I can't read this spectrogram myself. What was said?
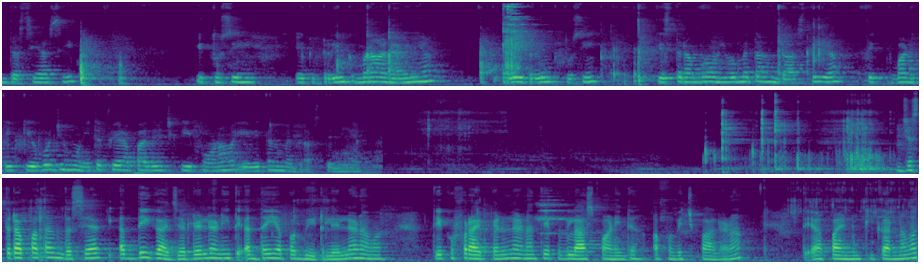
ਦੱਸਿਆ ਸੀ ਕਿ ਤੁਸੀਂ ਇੱਕ ਡਰਿੰਕ ਬਣਾ ਲੈਣੀ ਆ। ਤੇ ਉਹ ਡਰਿੰਕ ਤੁਸੀਂ ਕਿਸ ਤਰ੍ਹਾਂ ਬਣਾਉਣੀ ਉਹ ਮੈਂ ਤੁਹਾਨੂੰ ਦੱਸਦੀ ਆ। ਤੇ ਬਣ ਕੇ ਕਿਹੋ ਜਿਹੀ ਹੋਣੀ ਤੇ ਫਿਰ ਆਪਾਂ ਇਹਦੇ ਵਿੱਚ ਕੀ ਪਾਉਣਾ ਵਾ, ਇਹ ਵੀ ਤੁਹਾਨੂੰ ਮੈਂ ਦੱਸ ਦਿੰਨੀ ਆ। ਜਿਸ ਤਰ੍ਹਾਂ ਆਪਾਂ ਤੁਹਾਨੂੰ ਦੱਸਿਆ ਕਿ ਅੱਧੀ ਗਾਜਰ ਲੈ ਲੈਣੀ ਤੇ ਅੱਧਾ ਹੀ ਆਪਾਂ ਬੀਟ ਲੈ ਲੈਣਾ ਵਾ ਤੇ ਇੱਕ ਫਰਾਈ ਪੈਨ ਲੈਣਾ ਤੇ ਇੱਕ ਗਲਾਸ ਪਾਣੀ ਦਾ ਆਪਾਂ ਵਿੱਚ ਪਾ ਲੈਣਾ ਤੇ ਆਪਾਂ ਇਹਨੂੰ ਕੀ ਕਰਨਾ ਵਾ,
